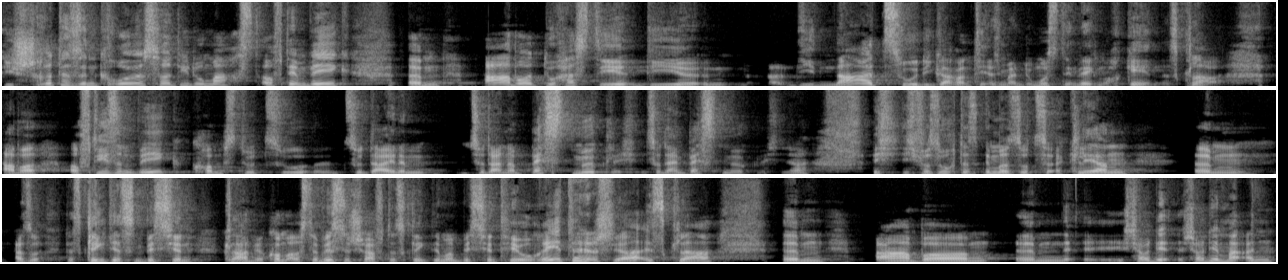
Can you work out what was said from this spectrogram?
die Schritte sind größer, die du machst auf dem Weg, ähm, aber du hast die, die, die nahezu die Garantie, ich meine, du musst den Weg noch gehen, ist klar, aber auf diesem Weg kommst du zu, zu deinem, zu deiner bestmöglichen, zu deinem bestmöglichen. Ja? Ich, ich versuche das immer so zu erklären, ähm, also das klingt jetzt ein bisschen, klar, wir kommen aus der Wissenschaft, das klingt immer ein bisschen theoretisch, ja, ist klar. Ähm, aber ähm, schau, dir, schau dir mal an,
